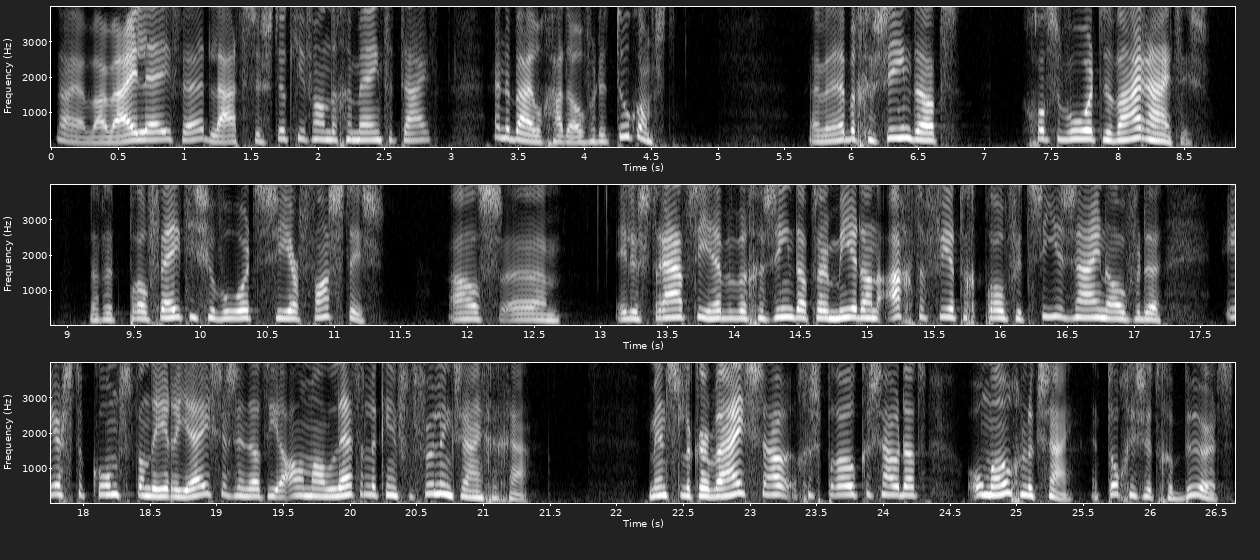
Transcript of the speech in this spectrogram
nou ja, waar wij leven, het laatste stukje van de gemeentetijd. En de Bijbel gaat over de toekomst. En we hebben gezien dat Gods woord de waarheid is. Dat het profetische woord zeer vast is. Als uh, illustratie hebben we gezien dat er meer dan 48 profetieën zijn over de eerste komst van de Heer Jezus en dat die allemaal letterlijk in vervulling zijn gegaan. Menselijkerwijs zou, gesproken zou dat onmogelijk zijn. En toch is het gebeurd.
